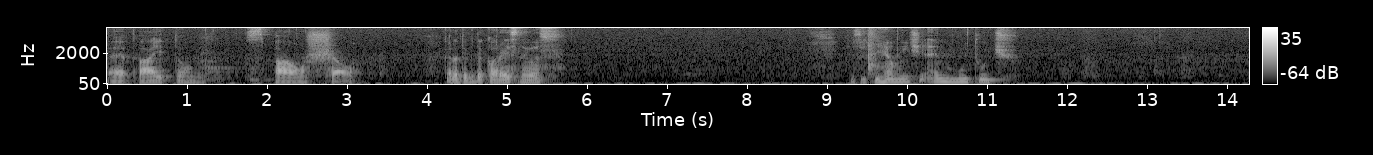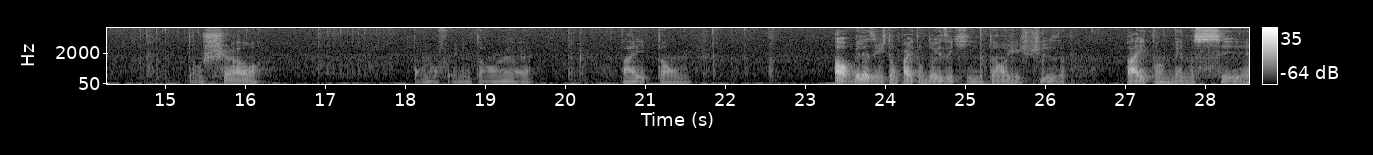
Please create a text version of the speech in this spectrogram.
É Python spawn shell. Cara, eu tenho que decorar esse negócio. Esse aqui realmente é muito útil. Então, shell. Tá, não foi. Então, é. Python. Ó, oh, beleza, a gente tem um Python 2 aqui, então a gente utiliza Python menos C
